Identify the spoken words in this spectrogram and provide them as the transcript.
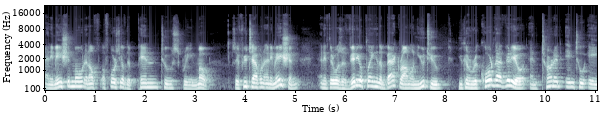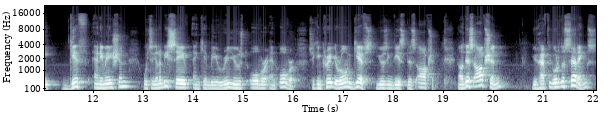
animation mode. And of, of course, you have the pin to screen mode. So if you tap on animation, and if there was a video playing in the background on YouTube, you can record that video and turn it into a GIF animation, which is going to be saved and can be reused over and over. So you can create your own GIFs using this, this option. Now this option, you have to go to the settings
